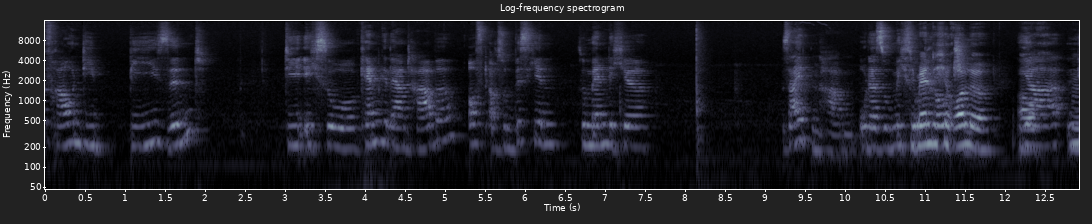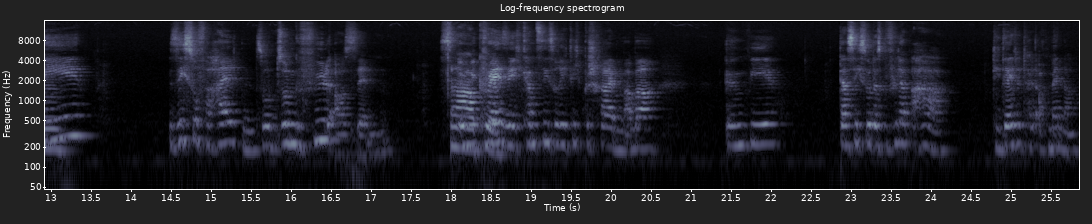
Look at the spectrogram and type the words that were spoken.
Frauen, die bi sind, die ich so kennengelernt habe, oft auch so ein bisschen so männliche Seiten haben oder so mich die so männliche approachen. Rolle auch. ja hm. nee mhm. Sich so verhalten so, so ein Gefühl aussenden das ist ah, irgendwie okay. crazy ich kann es nicht so richtig beschreiben aber irgendwie dass ich so das Gefühl habe ah die datet halt auch Männer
